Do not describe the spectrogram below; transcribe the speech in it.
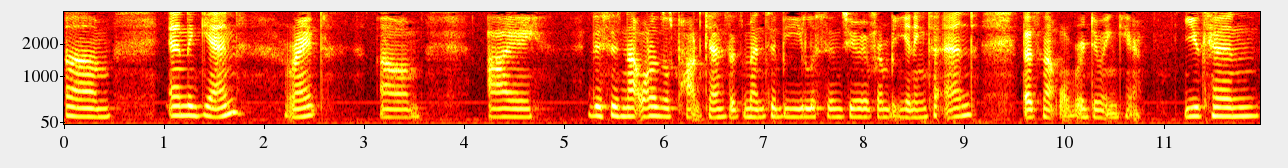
Um, and again, right? Um, I this is not one of those podcasts that's meant to be listened to from beginning to end. That's not what we're doing here. You can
